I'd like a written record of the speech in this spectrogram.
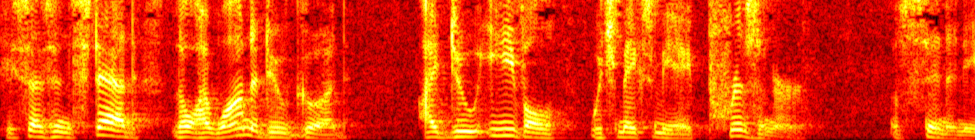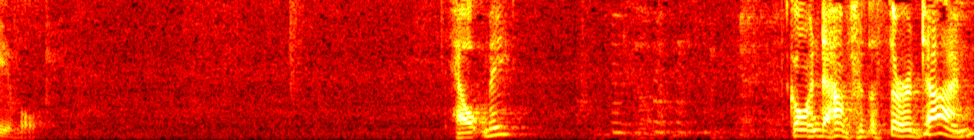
He says, instead, though I want to do good, I do evil, which makes me a prisoner of sin and evil. Help me? Going down for the third time.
